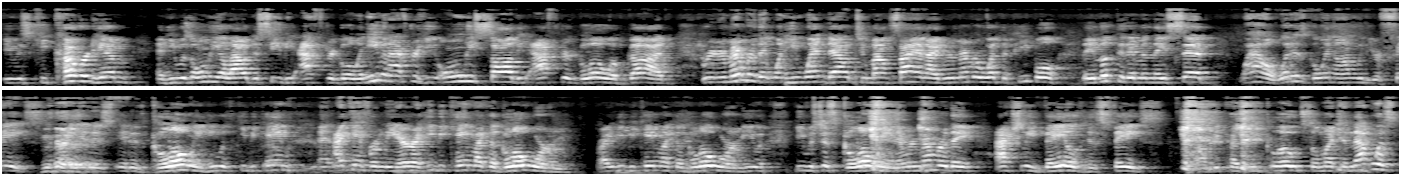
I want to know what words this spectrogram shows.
He was he covered him and he was only allowed to see the afterglow. And even after he only saw the afterglow of God, we remember that when he went down to Mount Sinai, remember what the people, they looked at him and they said, wow, what is going on with your face? Right? it is it is glowing. He was he became, and I came from the era, he became like a glowworm. Right? He became like a glowworm. He, he was just glowing. And remember, they actually veiled his face um, because he glowed so much. And that was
